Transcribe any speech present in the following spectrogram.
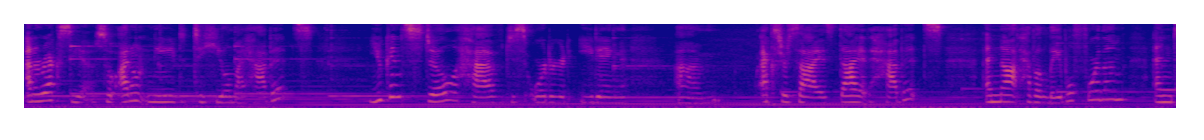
anorexia, so I don't need to heal my habits. You can still have disordered eating, um, exercise, diet habits and not have a label for them and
